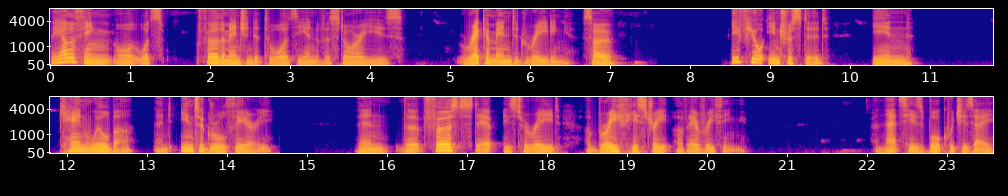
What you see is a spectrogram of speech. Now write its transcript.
the other thing, or what's further mentioned it towards the end of the story, is recommended reading. So, if you're interested in Ken Wilber and integral theory, then the first step is to read A Brief History of Everything and that's his book, which is a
